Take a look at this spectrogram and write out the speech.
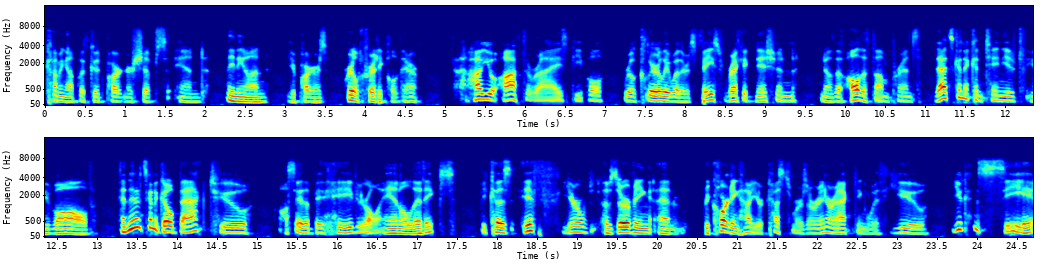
coming up with good partnerships and leaning on your partners real critical there. How you authorize people real clearly, whether it's face recognition, you know, the, all the thumbprints, that's going to continue to evolve. And then it's going to go back to, I'll say, the behavioral analytics, because if you're observing and recording how your customers are interacting with you, you can see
